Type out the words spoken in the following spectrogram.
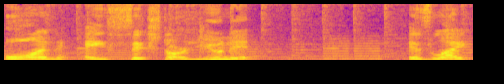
on a 6-star unit is like,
